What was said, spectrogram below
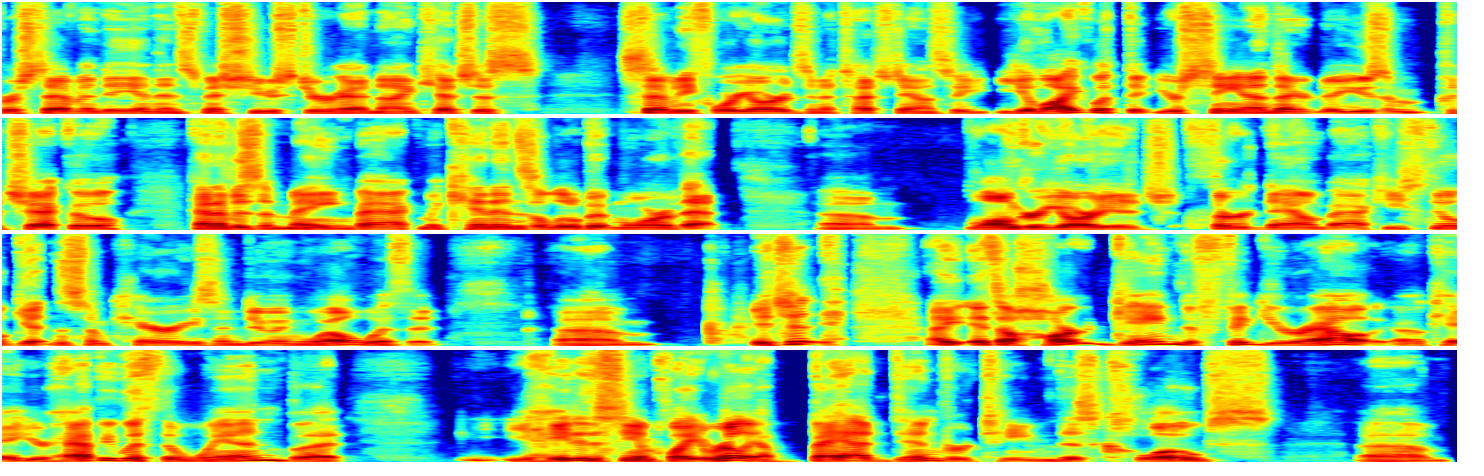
for 70, and then Smith Schuster had nine catches, 74 yards and a touchdown. So you like what the, you're seeing. They're, they're using Pacheco kind of as a main back. McKinnon's a little bit more of that um, longer yardage third down back. He's still getting some carries and doing well with it. Um, it's just it's a hard game to figure out. Okay, you're happy with the win, but you hated to see him play really a bad Denver team this close. Um,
